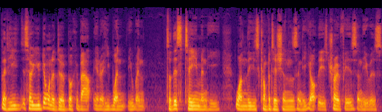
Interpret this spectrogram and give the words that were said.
but he so you don't want to do a book about you know he went he went to this team and he won these competitions and he got these trophies and he was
